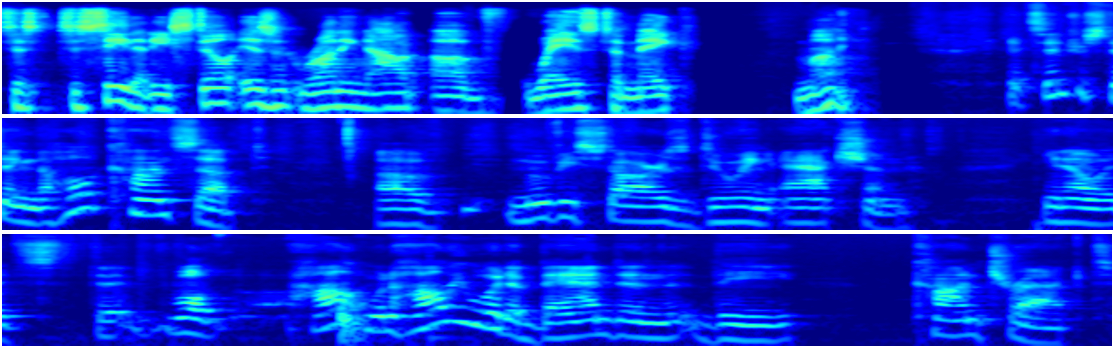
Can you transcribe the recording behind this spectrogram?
to, to see that he still isn't running out of ways to make money. It's interesting. The whole concept of movie stars doing action, you know, it's the, well, when Hollywood abandoned the contract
